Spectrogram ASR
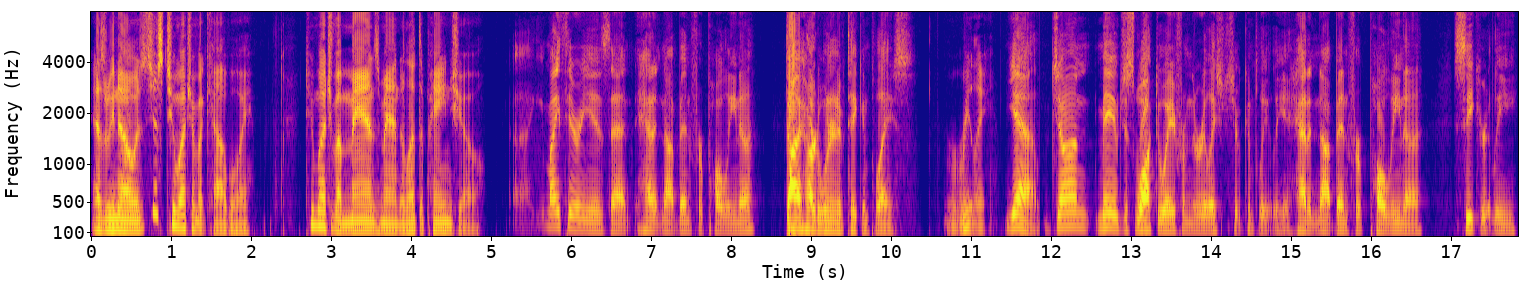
As we know, is just too much of a cowboy. Too much of a man's man to let the pain show. uh, my theory is that had it not been for Paulina, Die Hard wouldn't have taken place. Really? Yeah, John may have just walked away from the relationship completely had it not been for Paulina secretly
